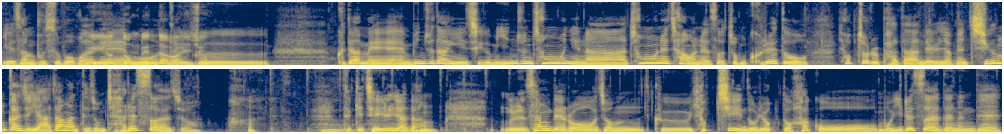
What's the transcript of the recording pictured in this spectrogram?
예산부수 법안에 연동된다 뭐 말이죠. 그, 그 다음에 민주당이 지금 인준 청문이나 청문회 차원에서 좀 그래도 협조를 받아내려면 지금까지 야당한테 좀 잘했어야죠. 음. 특히 제1야당을 상대로 좀 그 협치 노력도 하고 뭐 이랬어야 되는데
